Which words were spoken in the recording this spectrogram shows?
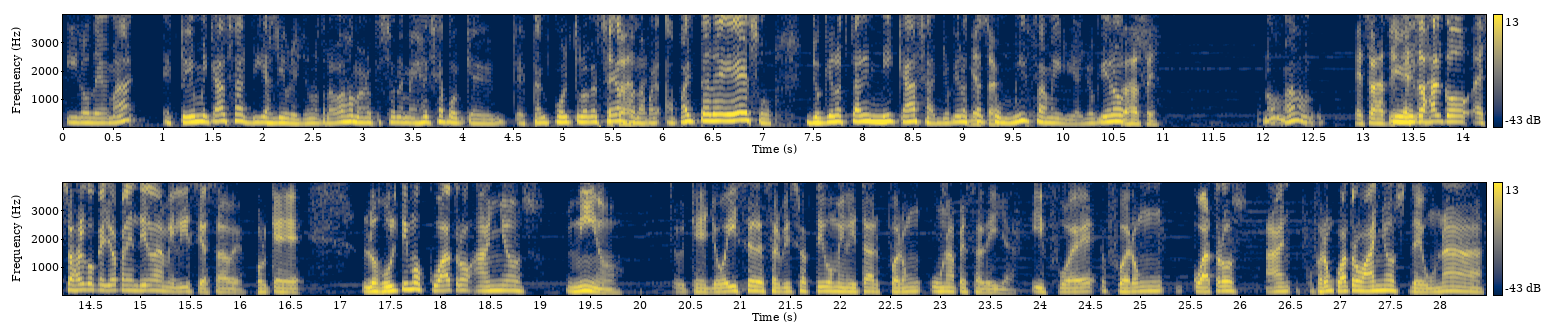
y lo demás, estoy en mi casa días libres. Yo no trabajo a menos que sea una emergencia porque es tan corto lo que sea. Eso es Pero aparte de eso, yo quiero estar en mi casa, yo quiero Yes, estar sir. con mi familia, yo Eso quiero... es así. No, mano, Eso es así. Eh, eso es algo, eso es algo que yo aprendí en la milicia, ¿sabes? Porque los últimos cuatro años míos que yo hice de servicio activo militar fueron una pesadilla. Y fue, fueron cuatro años, fueron cuatro años de una,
